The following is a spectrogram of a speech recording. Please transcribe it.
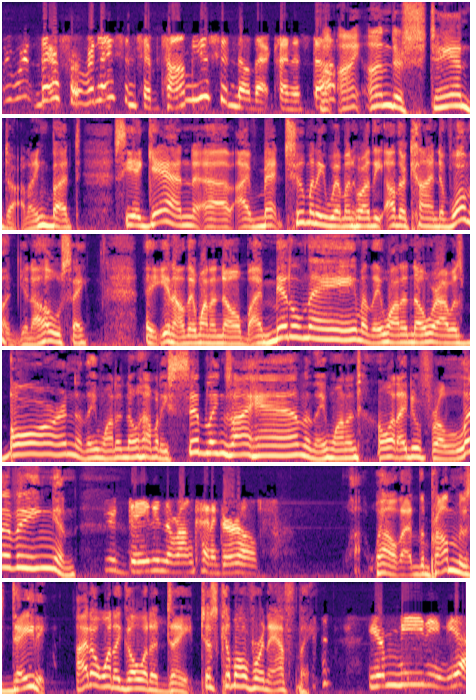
we weren't there for a relationship, Tom. You should know that kind of stuff. I understand, darling, but see, again, uh, I've met too many women who are the other kind of woman, you know, who say, uh, you know, they want to know my middle name, and they want to know where I was born, and they want to know how many siblings I have, and they want to know what I do for a living, and, You're dating the wrong kind of girls. well, the problem is dating. I don't want to go on a date. Just come over and F me. You're meeting, yeah.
